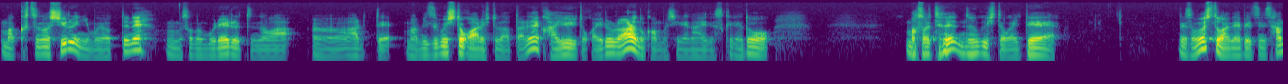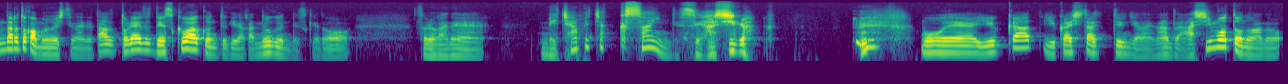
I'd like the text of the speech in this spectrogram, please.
まあ靴の種類にもよってね、うん、その蒸れるっていうのは、うん、あるって、まあ、水虫とかある人だったらねかゆいとかいろいろあるのかもしれないですけれどまあそうやってね脱ぐ人がいてでその人はね別にサンダルとかも用意してないんでただとりあえずデスクワークの時だから脱ぐんですけどそれがねめちゃめちゃ臭いんですよ 足が。もうね床床下っていうんじゃないな。んだ足元のあの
